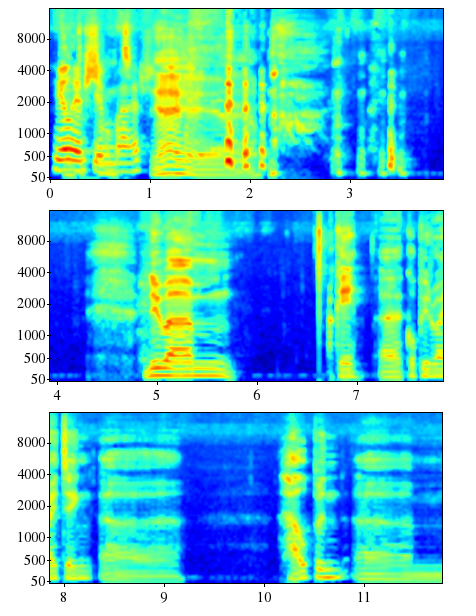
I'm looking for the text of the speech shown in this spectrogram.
Heel herkenbaar. Ja, ja, ja. ja, nu, ehm, oké, eh, copywriting, eh, helpen. ehm,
